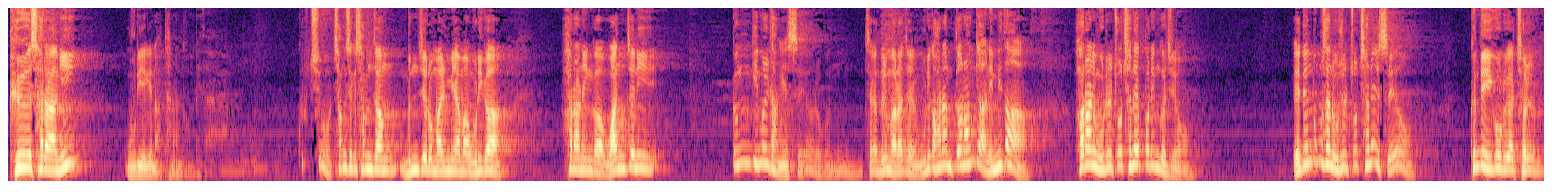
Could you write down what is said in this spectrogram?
그 사랑이 우리에게 나타난 겁니다. 그렇죠. 창세기 3장 문제로 말미암아 우리가 하나님과 완전히 끊김을 당했어요, 여러분. 제가 늘 말하잖아요. 우리가 하나님 떠난 게 아닙니다. 하나님 우리를 쫓아내 버린 거죠. 에덴 동산에 우리를 쫓아냈어요. 근데 이거 우리가 절,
